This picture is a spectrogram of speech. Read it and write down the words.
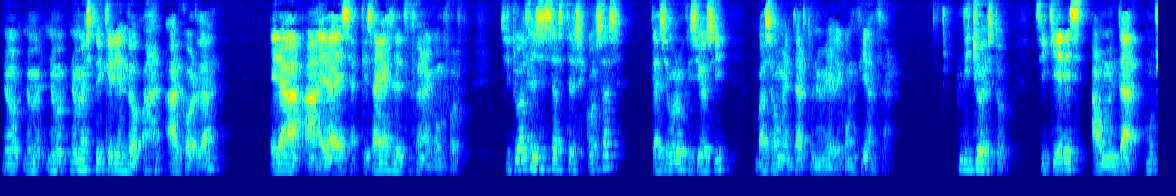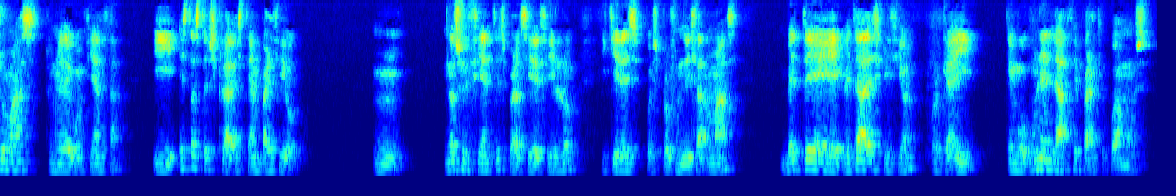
no, no, me, estoy queriendo acordar, era, ah, era esa, que salgas de tu zona de confort. Si tú haces esas tres cosas, te aseguro que sí o sí vas a aumentar tu nivel de confianza. Dicho esto, si quieres aumentar mucho más tu nivel de confianza y estas tres claves te han parecido mm, no suficientes, por así decirlo, y quieres pues profundizar más, vete, vete a la descripción porque ahí tengo un enlace para que podamos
